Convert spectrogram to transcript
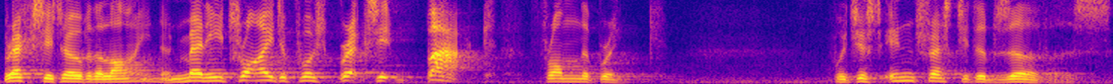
Brexit over the line, and many try to push Brexit back from the brink. We're just interested observers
